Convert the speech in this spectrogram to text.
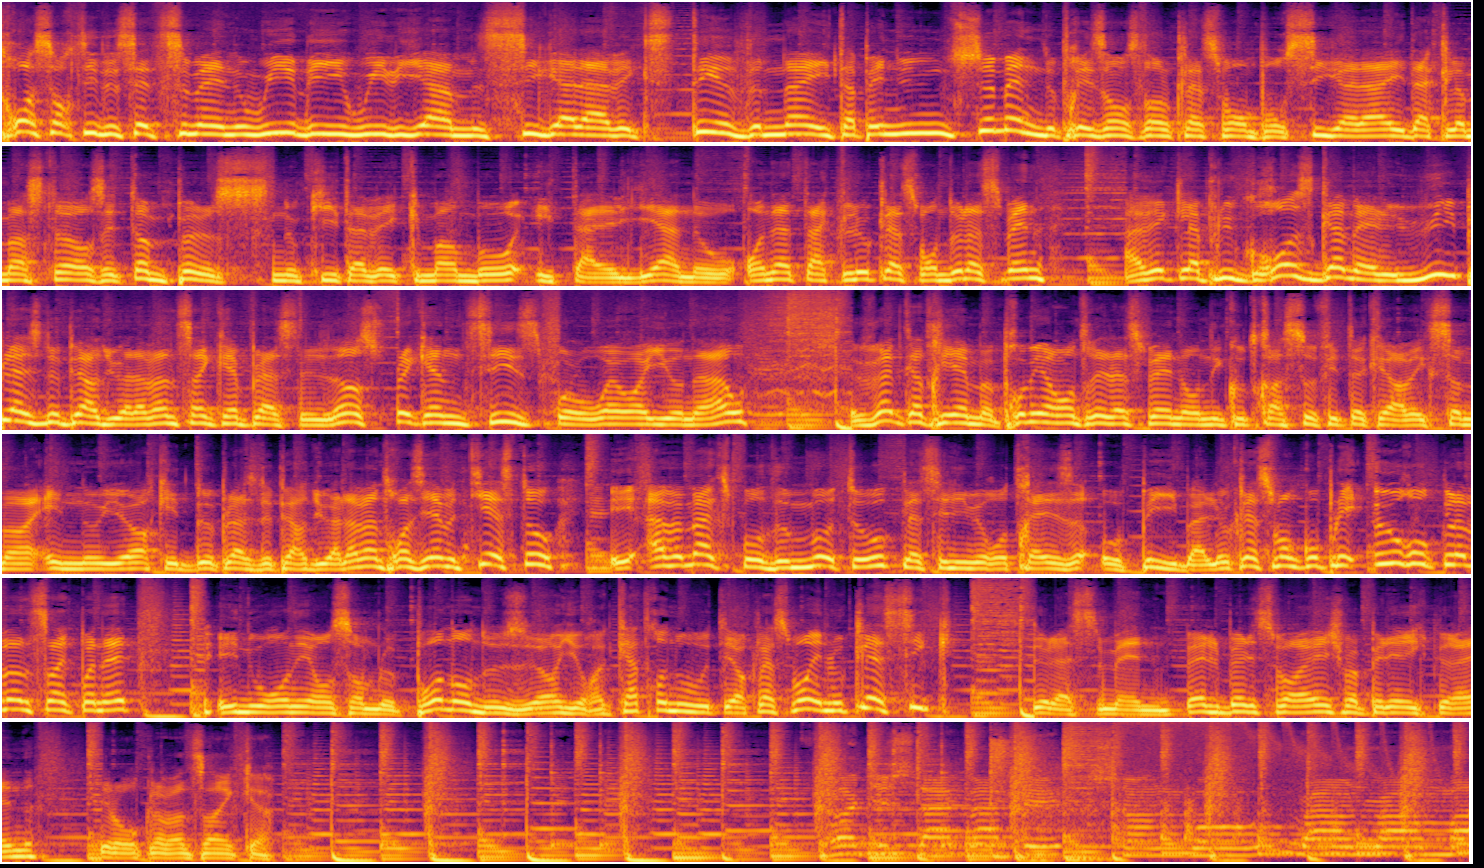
trois sorties de cette semaine, Willie Williams, Sigala avec Still the Night, à peine une semaine de présence dans le classement pour Sigala et Dakla Masters et Tom nous quitte avec Mambo Italiano. On attaque le classement de la semaine avec la plus grosse gamelle, 8 places de perdu à la 25e place, Lost Frequencies for Where Are You Now. 24e, première entrée de la semaine, on écoutera Sophie Tucker avec Summer in New York et 2 places de perdu à la 23e, Tiesto et Avamax pour The Moto, classé numéro 13 aux Pays-Bas. Le classement complet Euroclub25.net et nous on est ensemble pendant 2 heures, il y aura 4 nouveautés en classement et le classique de la semaine. Belle belle soirée, je m'appelle Eric Pirenne, c'est l'Euroclub 25. sun go round, round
